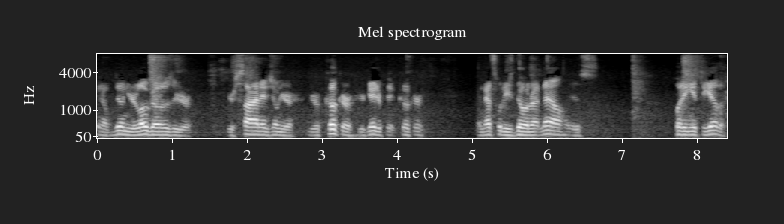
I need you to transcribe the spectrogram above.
you know, doing your logos or your, your signage on your, your cooker, your Gator Pit cooker. And that's what he's doing right now is putting it together.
